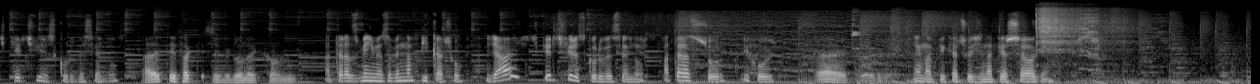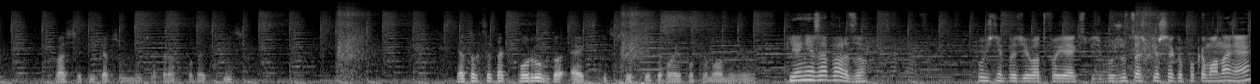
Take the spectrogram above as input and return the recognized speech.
Ćwir, ćwir, skurwysynu. Ale ty faktycznie wygląda jak chomik. A teraz zmieńmy sobie na Pikachu. Widziałeś? Ćwir, ćwir, skurwysynu. A teraz szczur. I chuj. Ej, kurde. Nie no, Pikachu idzie na pierwszy ogień. Właśnie, Pikachu muszę teraz podekspić. Ja to chcę tak porówno ekspić wszystkie te moje Pokemony, nie? Ja nie za bardzo. Później będzie łatwo je expić, bo rzucasz pierwszego Pokemona, nie?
